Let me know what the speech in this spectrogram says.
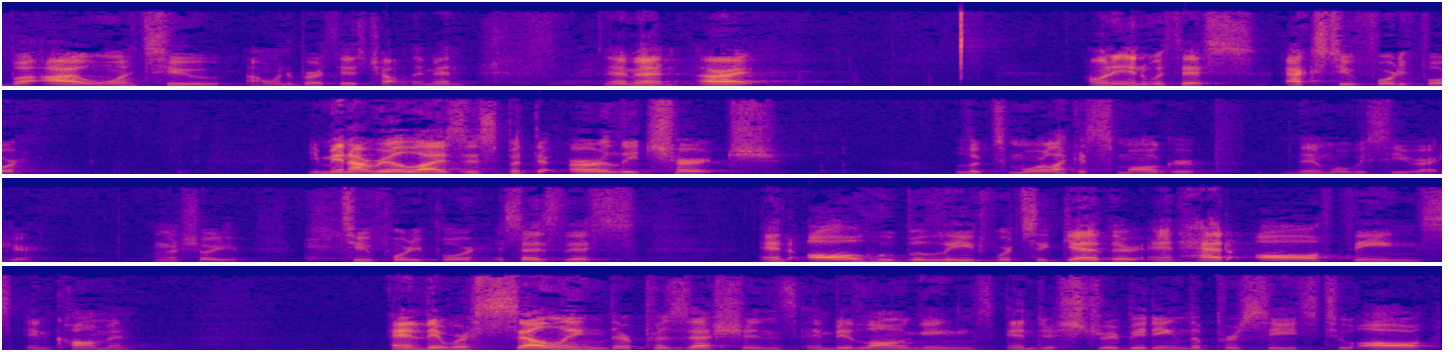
but I want to I want to birth his child. Amen. Amen. All right. I want to end with this. Acts 2:44. You may not realize this, but the early church looked more like a small group than what we see right here. I'm going to show you. 244. It says this, "And all who believed were together and had all things in common." And they were selling their possessions and belongings and distributing the proceeds to all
